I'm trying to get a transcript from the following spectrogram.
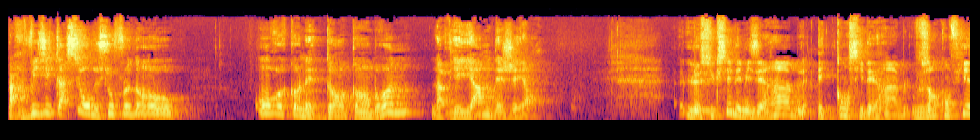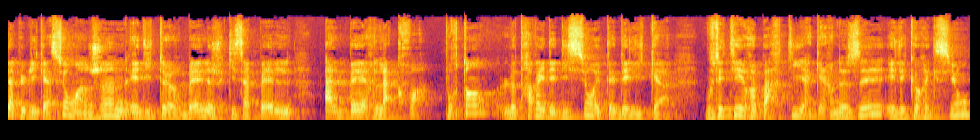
par visitation du souffle d'en haut. On reconnaît dans Cambronne la vieille âme des géants. Le succès des Misérables est considérable. Vous en confiez la publication à un jeune éditeur belge qui s'appelle Albert Lacroix. Pourtant, le travail d'édition était délicat. Vous étiez reparti à Guernesey et les corrections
